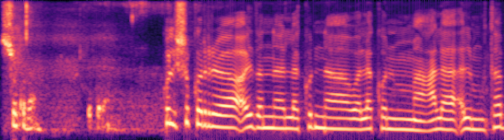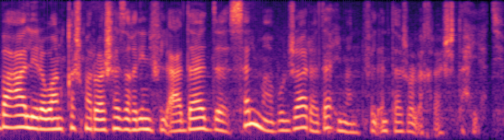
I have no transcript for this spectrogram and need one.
شكرا. شكرا. كل الشكر أيضا لكنا ولكم على المتابعة. لروان قشمر وشاز غرين في الإعداد سلمى بنجارة دائما في الإنتاج والإخراج. تحياتي.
